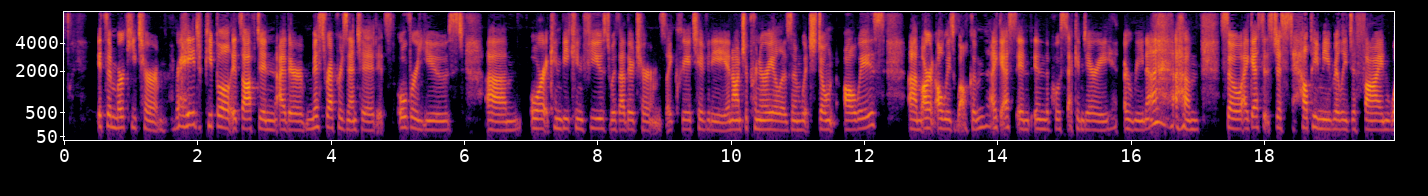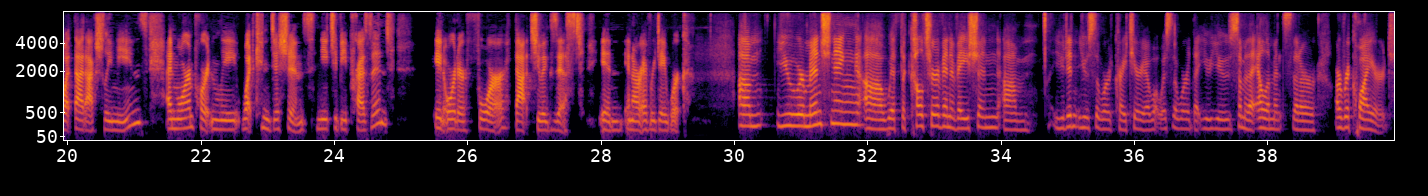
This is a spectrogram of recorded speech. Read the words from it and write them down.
it's a murky term, right? People, it's often either misrepresented, it's overused, um, or it can be confused with other terms like creativity and entrepreneurialism, which don't always um, aren't always welcomed, I guess, in in the post secondary arena. Um, so I guess it's just helping me really define what that actually means, and more importantly, what conditions need to be present in order for that to exist in in our everyday work um, you were mentioning uh, with the culture of innovation. Um, you didn't use the word criteria. What was the word that you used? Some of the elements that are are required.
